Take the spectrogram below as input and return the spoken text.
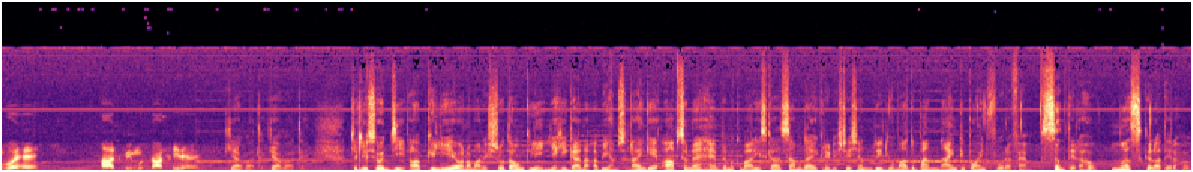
वो है आदमी मुसाफिर है। क्या बात है क्या बात है। चलिए सोच जी, आपके लिए और हमारे श्रोताओं के लिए यही गाना अभी हम सुनाएँगे। आप सुन रहे हैं ब्रह्म कुमारी इसका सामुदायिक radio station, radio Madhuban 90.4 FM. सुनते रहो, मस्कराते रहो।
